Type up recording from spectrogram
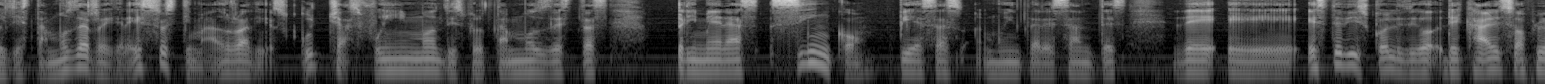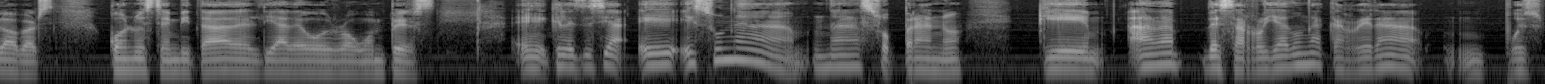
Pues ya estamos de regreso, estimados radioescuchas. Fuimos, disfrutamos de estas primeras cinco piezas muy interesantes de eh, este disco, les digo, The Calice of Lovers, con nuestra invitada del día de hoy, Rowan Pierce. Eh, que les decía, eh, es una, una soprano que ha desarrollado una carrera pues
